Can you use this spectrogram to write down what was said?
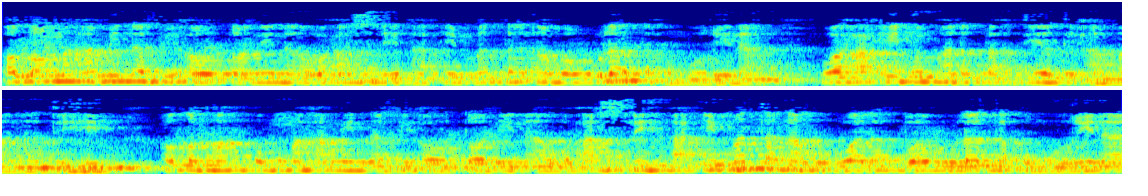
Allahumma aminna fi awtanina wa asli a'immatana wa ulata umurina. Wa a'inhum ala ta'diyati amanatihim Allahumma aminna fi awtanina wa asli a'immatana wa ulata umurina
